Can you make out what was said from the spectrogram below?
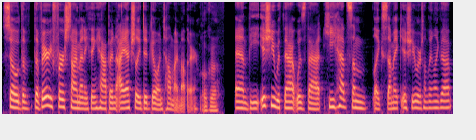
so the the very first time anything happened, I actually did go and tell my mother. okay? And the issue with that was that he had some like stomach issue or something like that.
